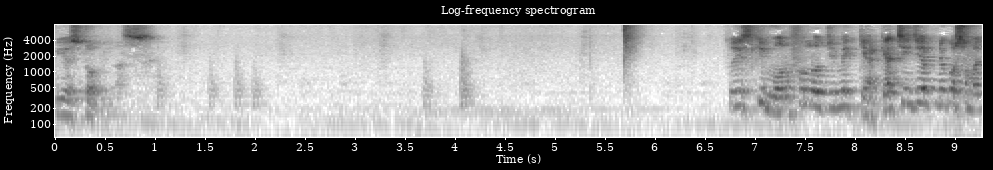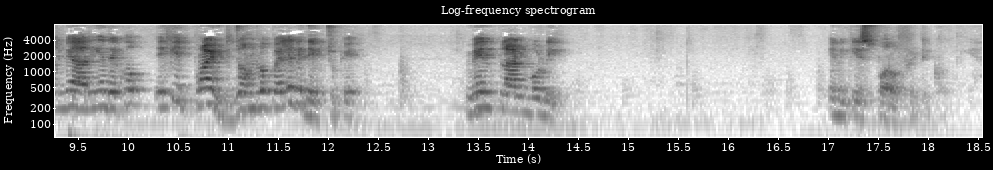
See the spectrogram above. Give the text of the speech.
ये स्टोबिलस तो इसकी मोर्फोलॉजी में क्या क्या चीज़ें अपने को समझ में आ रही हैं? देखो, एक एक पॉइंट जो हम लोग पहले भी देख चुके मेन प्लांट बॉडी इनकी स्पोरोफिटिक होती है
